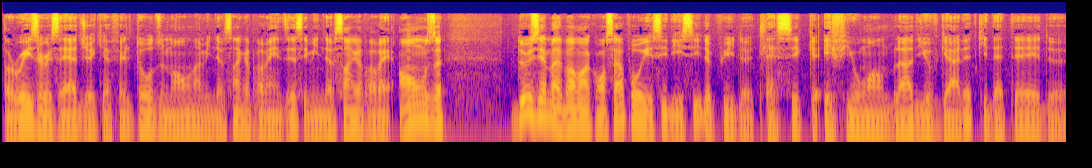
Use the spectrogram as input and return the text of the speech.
The Razor's Edge qui a fait le tour du monde en 1990 et 1991. Deuxième album en concert pour ACDC depuis le classique If You Want Blood, You've Got It, qui datait de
